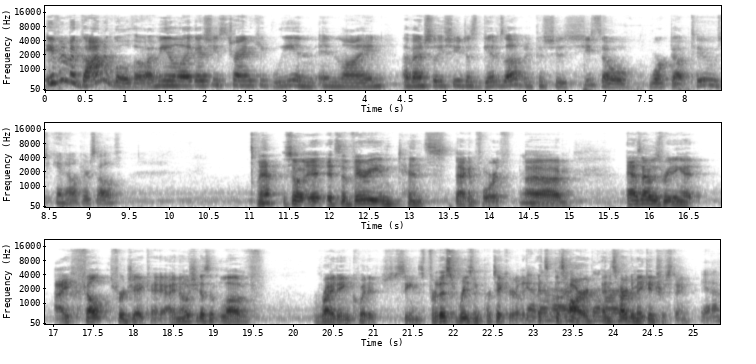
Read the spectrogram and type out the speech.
Even McGonagall, though, I mean, like as she's trying to keep Lee in, in line, eventually she just gives up, and because she's she's so worked up too, she can't help herself. Yeah, so it, it's a very intense back and forth. Mm-hmm. Um, as I was reading it, I felt for JK. I know she doesn't love writing Quidditch scenes for this reason particularly. Yeah, it's it's hard. hard They're and it's hard. hard to make interesting. Yeah.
